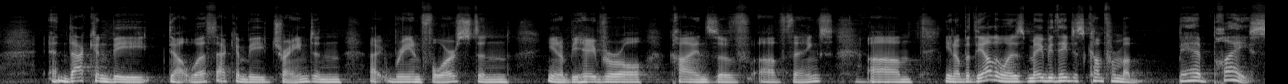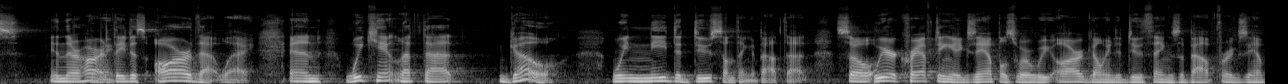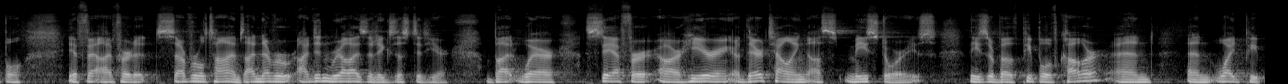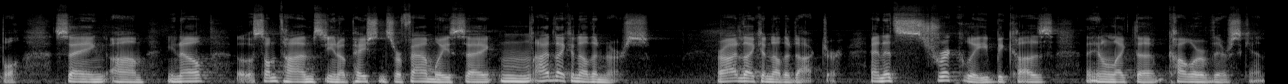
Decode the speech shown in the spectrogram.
and that can be dealt with. That can be trained and uh, reinforced, and you know behavioral kinds of of things. Um, you know, but the other one is maybe they just come from a bad place in their heart. Right. They just are that way, and we can't let that go we need to do something about that. So we are crafting examples where we are going to do things about, for example, if I've heard it several times, I never, I didn't realize it existed here, but where staff are, are hearing, they're telling us me stories. These are both people of color and and white people saying, um, you know, sometimes you know patients or families say, mm, I'd like another nurse, or I'd like another doctor and it's strictly because they don't like the color of their skin.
